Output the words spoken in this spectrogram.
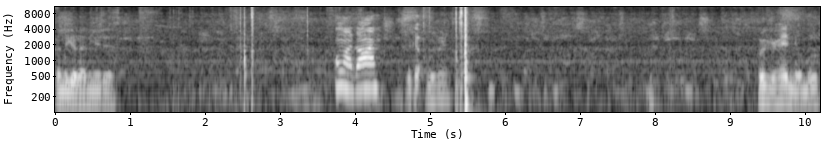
Let me go down here to Oh my god. look up, move your Move your head and you'll move.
